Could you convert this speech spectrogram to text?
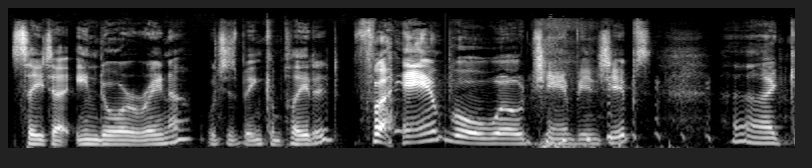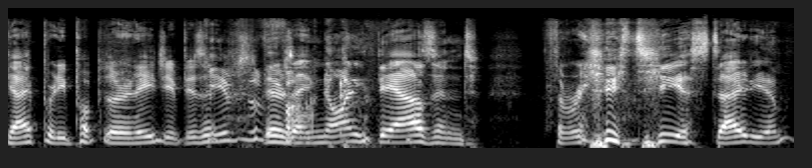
seater indoor arena, which has been completed for handball world championships. okay, pretty popular in Egypt, is it? There's a fuck. 90,000 three-tier stadium,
